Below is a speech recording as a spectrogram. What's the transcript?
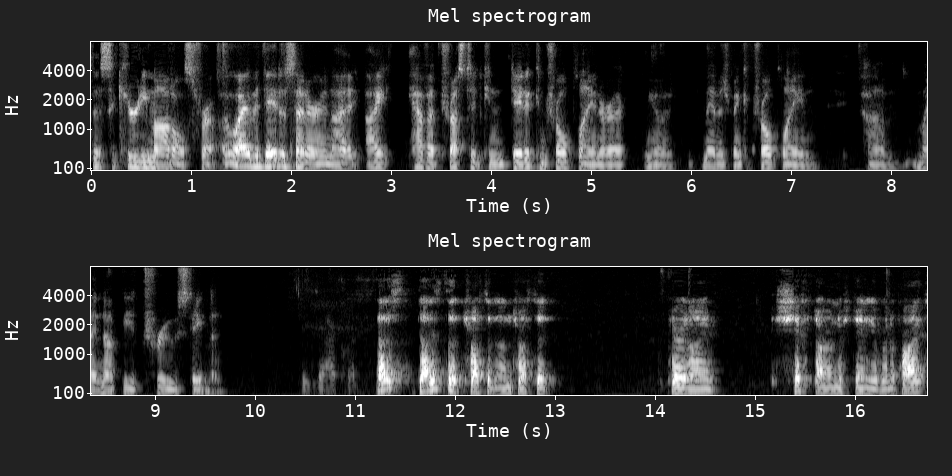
the security models for oh I have a data center and I I have a trusted con- data control plane or a you know management control plane um, might not be a true statement. Exactly. Does does the trusted and untrusted paradigm shift our understanding of enterprise?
